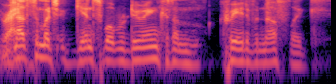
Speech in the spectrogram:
Right. Not so much against what we're doing because I'm creative enough. Like,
